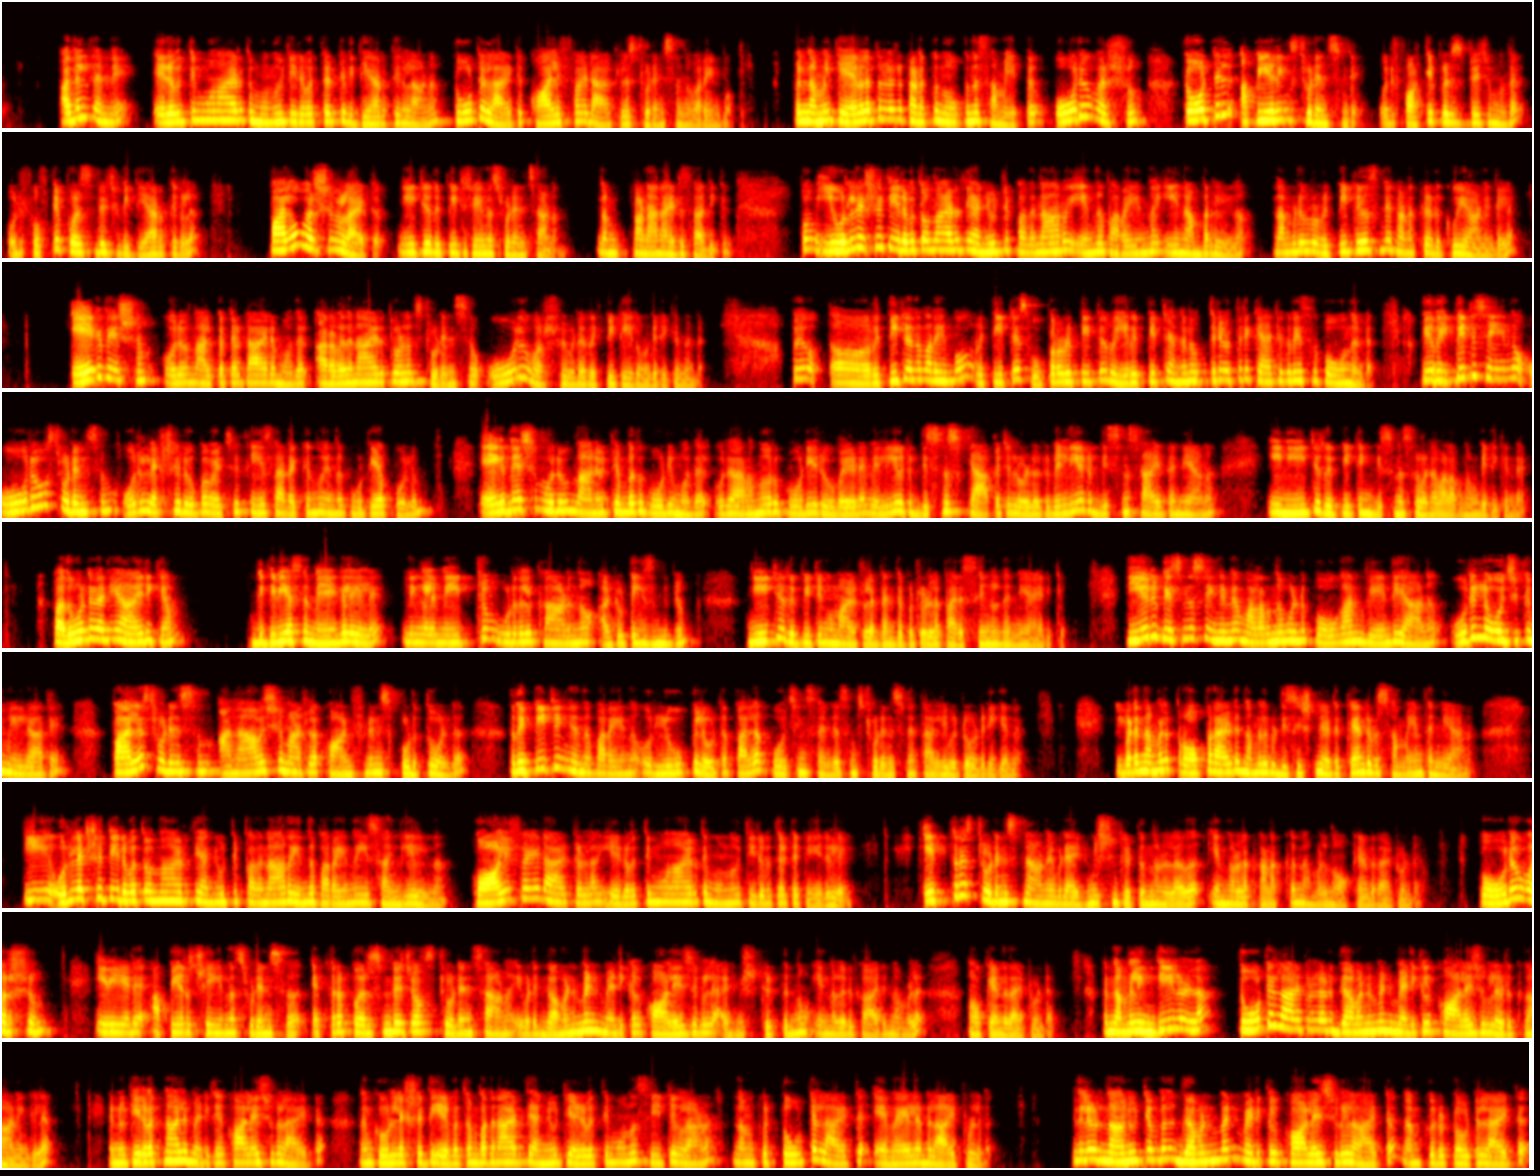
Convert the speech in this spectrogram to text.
അതിൽ തന്നെ എഴുപത്തി മൂന്നായിരത്തി മുന്നൂറ്റി ഇരുപത്തെട്ട് വിദ്യാർത്ഥികളാണ് ടോട്ടലായിട്ട് ക്വാളിഫൈഡ് ആയിട്ടുള്ള സ്റ്റുഡൻസ് എന്ന് പറയുമ്പോൾ അപ്പോൾ നമ്മൾ കേരളത്തിലൊരു കണക്ക് നോക്കുന്ന സമയത്ത് ഓരോ വർഷവും ടോട്ടൽ അപ്പിയറിംഗ് സ്റ്റുഡൻസിന്റെ ഒരു ഫോർട്ടി പെർസെന്റേജ് മുതൽ ഒരു ഫിഫ്റ്റി പെർസെന്റേജ് വിദ്യാർത്ഥികൾ പല വർഷങ്ങളായിട്ട് നീറ്റ് റിപ്പീറ്റ് ചെയ്യുന്ന സ്റ്റുഡൻസ് ആണ്. നമുക്ക് കാണാനായിട്ട് സാധിക്കും. അപ്പം ഈ ഒരു ലക്ഷത്തി ഇരുപത്തി ഒന്നായിരത്തി അഞ്ഞൂറ്റി പതിനാറ് എന്ന് പറയുന്ന ഈ നമ്പറിൽ നിന്ന് നമ്മുടെ ഒരു റിപ്പീറ്റേഴ്സിന്റെ കണക്ക് എടുക്കുകയാണെങ്കിൽ ഏകദേശം ഒരു നാൽപ്പത്തെട്ടായിരം മുതൽ അറുപതിനായിരത്തോളം സ്റ്റുഡൻസ് ഓരോ വർഷം ഇവിടെ റിപ്പീറ്റ് ചെയ്തുകൊണ്ടിരിക്കുന്നുണ്ട്. അപ്പോൾ റിപ്പീറ്റ് എന്ന് പറയുമ്പോൾ repeat super repeat re repeat അങ്ങനെ ഒത്തിരി ഒത്തിരി കാറ്റഗറീസ് പോകുന്നുണ്ട്. ഈ റിപ്പീറ്റ് ചെയ്യുന്ന ഓരോ സ്റ്റുഡൻസും ഒരു ലക്ഷം രൂപ വെച്ച് ഫീസ് അടയ്ക്കുന്നു എന്ന് കൂട്ടിയാൽ പോലും ഏകദേശം ഒരു നാനൂറ്റമ്പത് കോടി മുതൽ ഒരു അറുന്നൂറ് കോടി രൂപയുടെ വലിയൊരു ബിസിനസ് ക്യാപിറ്റൽ ഉള്ള ഒരു വലിയൊരു ബിസിനസ് ആയി തന്നെയാണ് ഈ നീറ്റ് റിപ്പീറ്റിംഗ് ബിസിനസ് ഇവിടെ വളർന്നുകൊണ്ടിരിക്കുന്നത്. അപ്പൊ അതുകൊണ്ട് തന്നെ ആയിരിക്കാം വിദ്യാഭ്യാസ മേഖലയിൽ നിങ്ങൾ ഇന്ന് ഏറ്റവും കൂടുതൽ കാണുന്ന അഡ്വർടൈസ്മെന്റും നീറ്റ് റിപ്പീറ്റിംഗുമായിട്ടുള്ള ബന്ധപ്പെട്ടുള്ള പരസ്യങ്ങൾ തന്നെയായിരിക്കും. ഈ ഒരു ബിസിനസ് ഇങ്ങനെ വളർന്നുകൊണ്ട് പോകാൻ വേണ്ടിയാണ് ഒരു ലോജിക്കും ഇല്ലാതെ പല സ്റ്റുഡൻസും അനാവശ്യമായിട്ടുള്ള കോൺഫിഡൻസ് കൊടുത്തുകൊണ്ട് റിപ്പീറ്റിംഗ് എന്ന് പറയുന്ന ഒരു ലൂപ്പിലോട്ട് പല കോച്ചിങ് സെന്റേഴ്സും സ്റ്റുഡൻസിനെ തള്ളിവിട്ടുകൊണ്ടിരിക്കുന്നത്. ഇവിടെ നമ്മൾ പ്രോപ്പറായിട്ട് നമ്മൾ ഒരു ഡിസിഷൻ എടുക്കേണ്ട ഒരു സമയം തന്നെയാണ്. ഈ ഒരു ലക്ഷത്തി ഇരുപത്തി ഒന്നായിരത്തി അഞ്ഞൂറ്റി പതിനാറ് എന്ന് പറയുന്ന ഈ സംഖ്യയിൽ നിന്ന് ക്വാളിഫൈഡ് ആയിട്ടുള്ള എഴുപത്തി മൂന്നായിരത്തി മുന്നൂറ്റി ഇരുപത്തെട്ട് പേരിൽ എത്ര സ്റ്റുഡൻസിനാണ് ഇവിടെ അഡ്മിഷൻ കിട്ടുന്നുള്ളത് എന്നുള്ള കണക്ക് നമ്മൾ നോക്കേണ്ടതായിട്ടുണ്ട്. ഇപ്പോൾ ഓരോ വർഷം ഇവയുടെ അപ്പിയർ ചെയ്യുന്ന സ്റ്റുഡൻസ് എത്ര പെർസെന്റേജ് ഓഫ് സ്റ്റുഡൻസ് ആണ് ഇവിടെ ഗവൺമെന്റ് മെഡിക്കൽ കോളേജുകളിൽ അഡ്മിഷൻ കിട്ടുന്നു എന്നുള്ളൊരു കാര്യം നമ്മൾ നോക്കേണ്ടതായിട്ടുണ്ട്. അപ്പം നമ്മൾ ഇന്ത്യയിലുള്ള ടോട്ടൽ ആയിട്ടുള്ള ഒരു ഗവൺമെന്റ് മെഡിക്കൽ കോളേജുകൾ എടുക്കുകയാണെങ്കിൽ എണ്ണൂറ്റി ഇരുപത്തിനാല് മെഡിക്കൽ കോളേജുകളായിട്ട് നമുക്ക് ഒരു ലക്ഷത്തി എഴുപത്തി ഒമ്പതിനായിരത്തി അഞ്ഞൂറ്റി എഴുപത്തി മൂന്ന് സീറ്റുകളാണ് നമുക്ക് ടോട്ടലായിട്ട് അവൈലബിൾ ആയിട്ടുള്ളത്. ഇതിലൊരു നാനൂറ്റമ്പത് ഗവൺമെന്റ് മെഡിക്കൽ കോളേജുകളായിട്ട് നമുക്കൊരു ടോട്ടലായിട്ട്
